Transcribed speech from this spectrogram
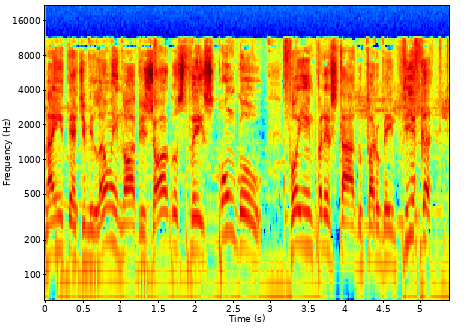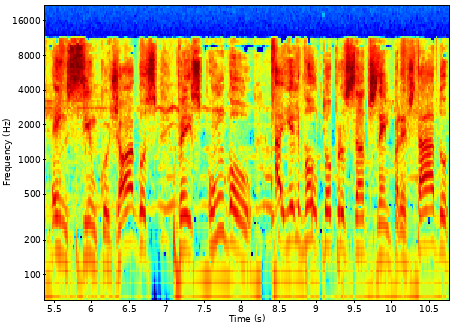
Na Inter de Milão, em nove jogos, fez um gol. Foi emprestado para o Benfica em cinco jogos, fez um gol. Aí ele voltou para o Santos emprestado,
